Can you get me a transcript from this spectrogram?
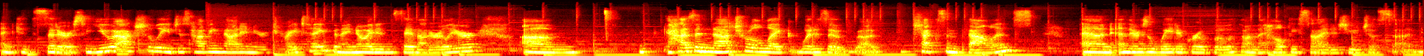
and consider. So you actually just having that in your tri type, and I know I didn't say that earlier, um, has a natural like what is it uh, checks and balance, and and there's a way to grow both on the healthy side as you just said.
